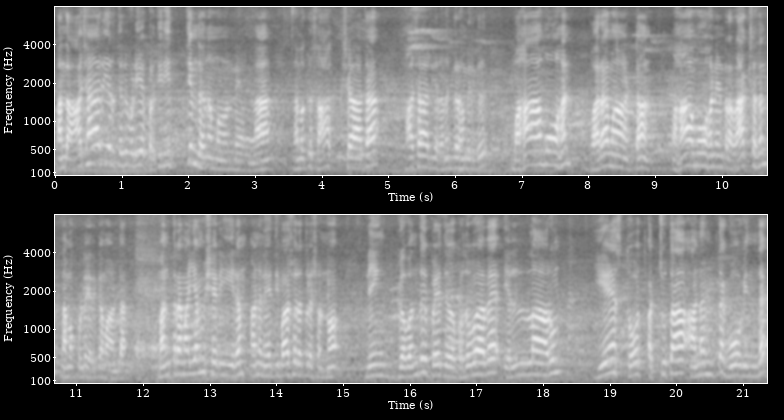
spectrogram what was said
அந்த ஆச்சாரியர் திருவடியை பிரதிநித்தியம் தகனம் பண்ணணும்னா நமக்கு சாட்சாத்தா ஆச்சாரியர் அனுகிரகம் இருக்குது. மகாமோகன் வரமாட்டான். மகாமோகன் என்ற ராட்சசன் நமக்குள்ளே இருக்க மாட்டான். மந்திரமயம் ஷரீரம் அன்னு நேத்தி பாசுரத்தில் சொன்னோம். நீங்கள் வந்து பொதுவாகவே எல்லாரும் ஏன் ஸ்தோத் அச்சுதா அனந்த கோவிந்த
